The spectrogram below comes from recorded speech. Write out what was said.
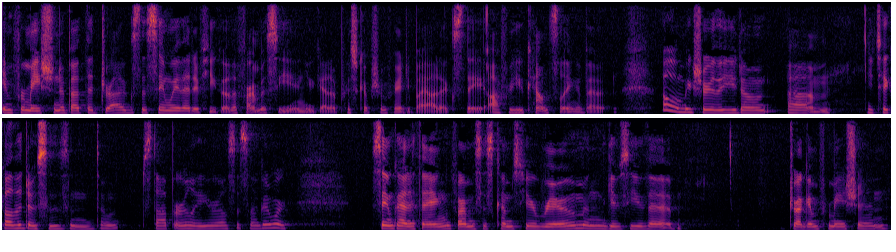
information about the drugs the same way that if you go to the pharmacy and you get a prescription for antibiotics they offer you counseling about oh make sure that you don't um, you take all the doses and don't stop early or else it's not going to work same kind of thing pharmacist comes to your room and gives you the drug information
